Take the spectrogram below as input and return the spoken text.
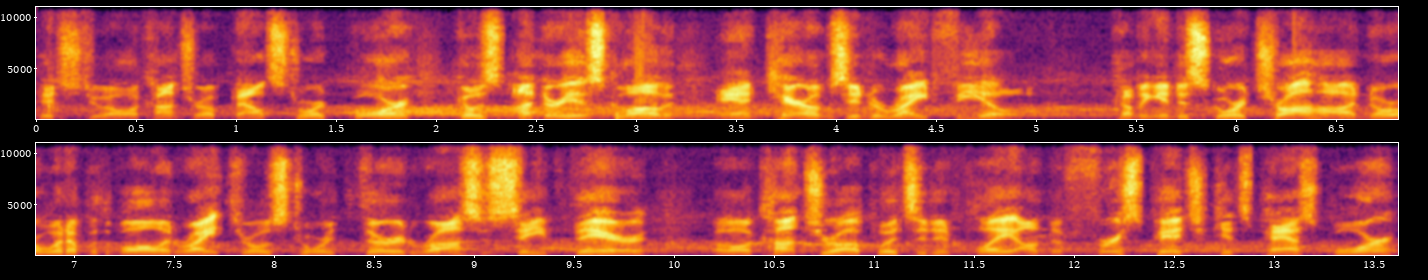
pitch to Alcantara, bounce toward Bohr, goes under his glove, and caroms into right field. Coming in to score Trahan, Norwood up with the ball in right, throws toward third. Ross is safe there. Alcantara puts it in play on the first pitch, gets past Bohr,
